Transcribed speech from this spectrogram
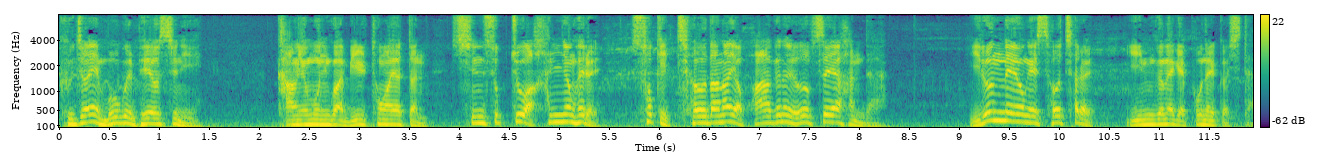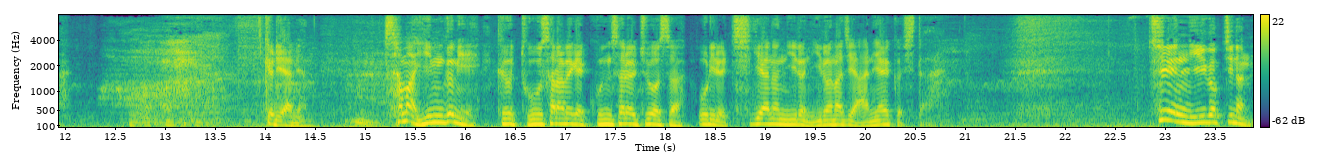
그자의 목을 베었으니 강효문과 밀통하였던 신숙주와 한영회를 속히 처단하여 화근을 없애야 한다. 이런 내용의 서찰을 임금에게 보낼 것이다. 그리하면 차마 임금이 그 두 사람에게 군사를 주어서 우리를 치게 하는 일은 일어나지 아니할 것이다. 친 이극진은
